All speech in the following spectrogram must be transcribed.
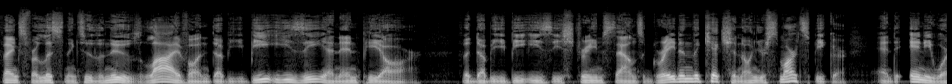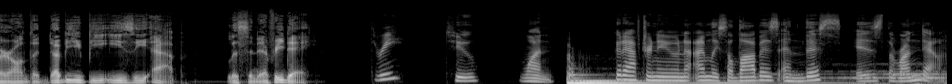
Thanks for listening to the news live on WBEZ and NPR. The WBEZ stream sounds great in the kitchen on your smart speaker and anywhere on the WBEZ app. Listen every day. Three, two, one. Good afternoon. I'm Lisa Labuz, and this is The Rundown.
